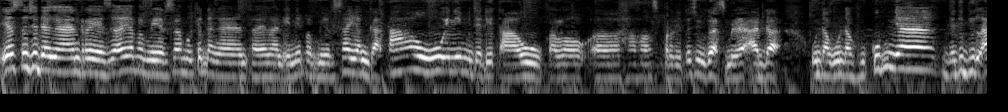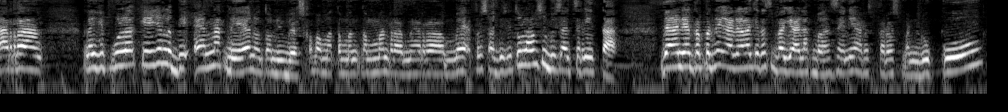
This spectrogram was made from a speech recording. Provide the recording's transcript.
Ya setuju dengan Reza ya pemirsa. Mungkin dengan tayangan ini pemirsa yang nggak tahu ini menjadi tahu kalau eh, hal-hal seperti itu juga sebenarnya ada undang-undang hukumnya. Jadi dilarang lagi pula kayaknya lebih enak deh ya nonton di bioskop sama teman-teman rame-rame. Terus habis itu langsung bisa cerita. Dan yang terpenting adalah kita sebagai anak bangsa ini harus terus mendukung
